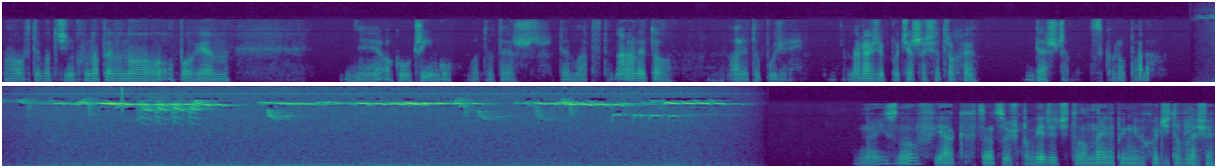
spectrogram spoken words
Bo w tym odcinku na pewno opowiem o coachingu, bo to też temat ten, no ale to, ale to później. Na razie pocieszę się trochę deszczem, skoro pada. No i znów, jak chcę coś powiedzieć, to najlepiej mi wychodzi to w lesie.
